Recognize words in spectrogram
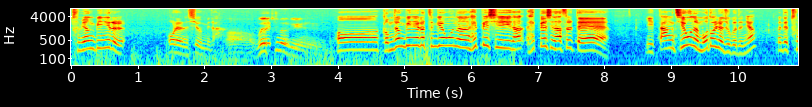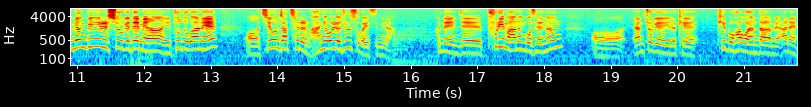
투명 비닐을 올해는 씌웁니다. 어. 왜 투명 비닐? 어, 검정 비닐 같은 경우는 햇빛이 나, 햇볕이 났을 때 이 땅 지온을 못 올려주거든요. 근데 투명 비닐을 씌우게 되면 이 두둑 안에 어, 지온 자체를 많이 올려줄 수가 있습니다. 근데 이제 풀이 많은 곳에는 어, 양쪽에 이렇게 피복하고 난 다음에 안에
